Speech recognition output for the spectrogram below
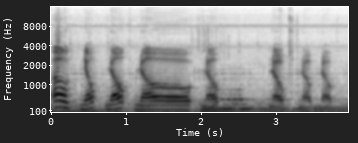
Oh, nope, nope, no, nope, nope, nope, nope.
